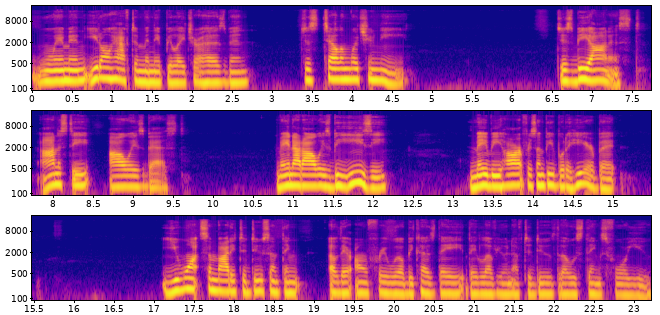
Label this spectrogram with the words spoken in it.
women, you don't have to manipulate your husband. Just tell him what you need. Just be honest. Honesty, always best. May not always be easy, may be hard for some people to hear, but you want somebody to do something of their own free will because they they love you enough to do those things for you.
